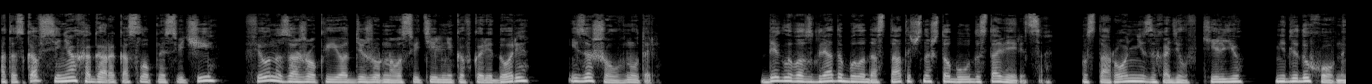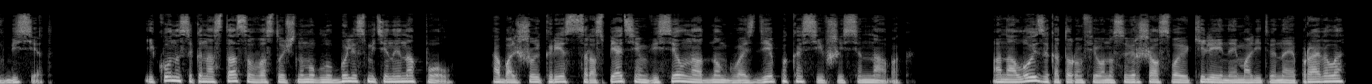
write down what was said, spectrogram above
Отыскав в синях агарок ослопной свечи, Фиона зажег ее от дежурного светильника в коридоре и зашел внутрь. Беглого взгляда было достаточно, чтобы удостовериться. Посторонний заходил в келью не для духовных бесед. Иконы с иконостаса в восточном углу были сметены на пол, а большой крест с распятием висел на одном гвозде, покосившийся на бок. Аналой, за которым Фиона совершал свое келейное молитвенное правило,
